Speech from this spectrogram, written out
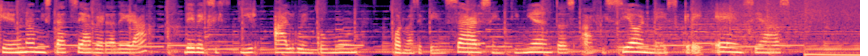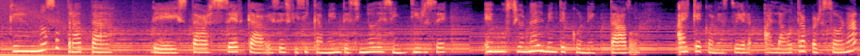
que una amistad sea verdadera, debe existir algo en común formas de pensar, sentimientos, aficiones, creencias, que no se trata de estar cerca a veces físicamente, sino de sentirse emocionalmente conectado. Hay que conocer a la otra persona,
